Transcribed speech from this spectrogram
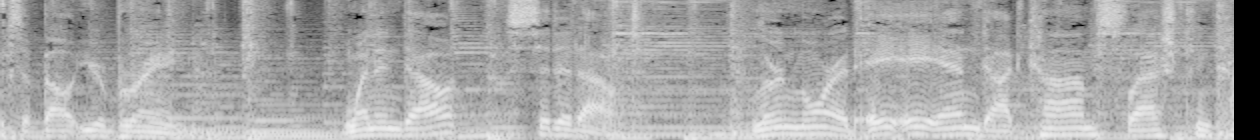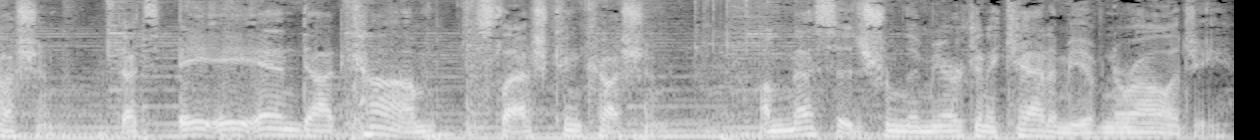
it's about your brain. When in doubt, sit it out. Learn more at aan.com slash concussion. That's aan.com slash concussion. A message from the American Academy of Neurology.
